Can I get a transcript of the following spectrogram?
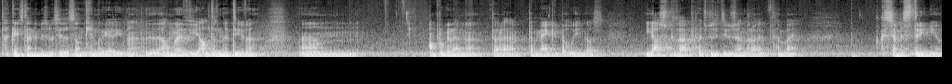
Para quem está na mesma situação que a Margarida, eh, há uma via alternativa. há um programa para, para Mac e para Windows. E acho que dá para dispositivos de Android também. Que se chama Streamio.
